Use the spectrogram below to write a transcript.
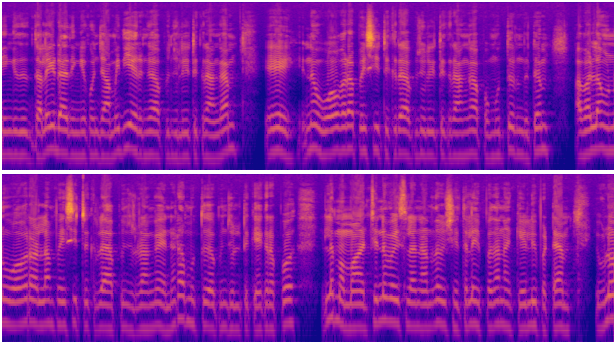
நீங்கள் இது தலையிடாதீங்க கொஞ்சம் அமைதியாக இருங்க அப்படின்னு சொல்லிட்டு இருக்கிறாங்க. ஏய் என்ன ஓவராக பேசிகிட்டு இருக்கிற அப்படின்னு சொல்லிட்டு இருக்கிறாங்க. அப்போ முத்து இருந்துட்டு அவெல்லாம் ஒன்றும் ஓவராலாம் பேசிகிட்டு இருக்கிற அப்படின்னு சொல்கிறாங்க என்னடா முத்து? அப்படின்னு சொல்லிட்டு கேட்குறப்போ இல்லை மாமா சின்ன வயசில் நடந்த விஷயத்தில் இப்போ தான் நான் கேள்விப்பட்டேன். இவ்வளோ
